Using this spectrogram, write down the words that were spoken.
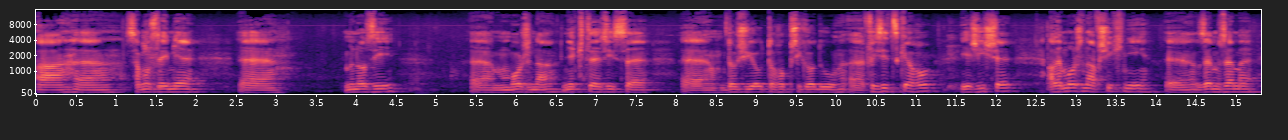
a eh, samozřejmě mnozí, možná někteří se dožijou toho příchodu eh, fyzického Ježíše, ale možná všichni eh, zemřeme,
